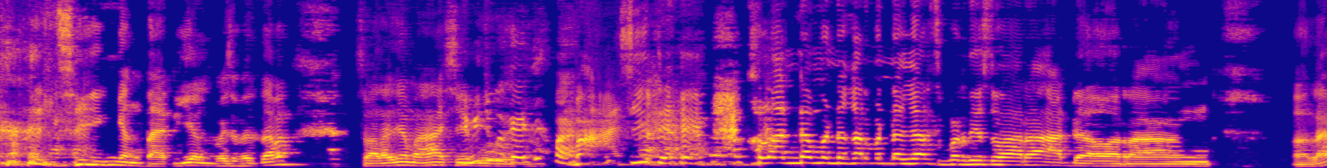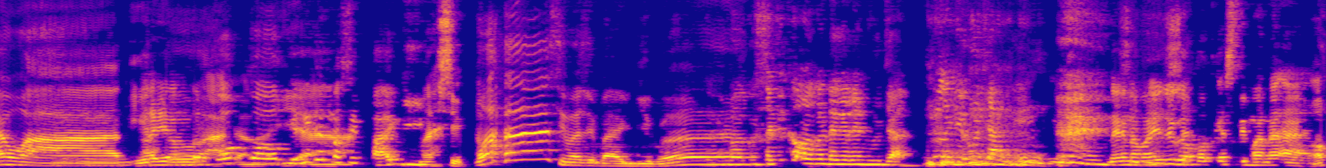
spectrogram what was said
anjing yang tadi yang gue sebut apa suaranya masih Ini juga buruk. kayaknya mah. masih deh kalau anda mendengar mendengar seperti suara ada orang eh, lewat itu Ayam berkokok. adalah- Ini iya. kan masih pagi. masih masih masih pagi bos. Bagus lagi kalau ngedengerin hujan. Ini lagi hujan. Nih Nah, yang namanya juga podcast di mana aja. Oh,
